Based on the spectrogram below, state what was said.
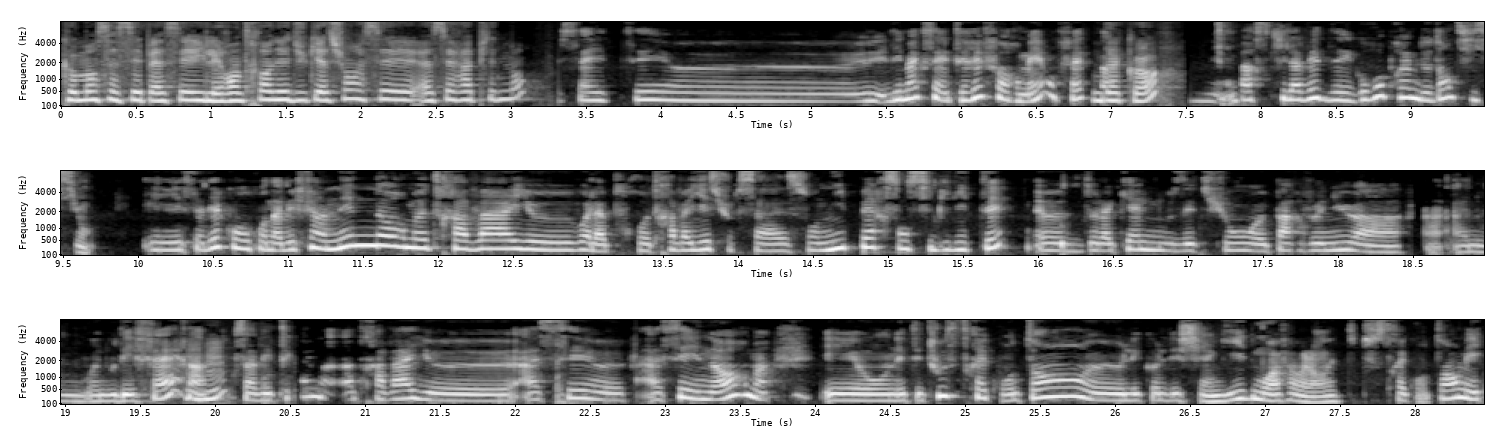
Comment ça s'est passé? Il est rentré en éducation assez assez rapidement? Ça a été les Max a été réformé en fait. D'accord. Parce qu'il avait des gros problèmes de dentition. Et c'est-à-dire qu'on avait fait un énorme travail, euh, voilà, pour travailler sur sa son hypersensibilité, euh, de laquelle nous étions euh, parvenus à, à, nous à nous défaire. Mhm. Ça avait été quand même un travail euh, assez assez énorme, et on était tous très contents. L'école des chiens guides, moi, enfin voilà, on était tous très contents. Mais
